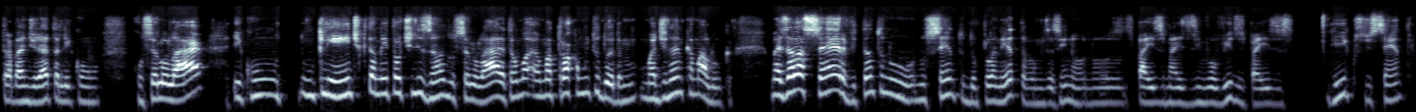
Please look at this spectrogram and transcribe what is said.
trabalhando direto ali com o celular e com um cliente que também está utilizando o celular, então é uma, é uma, troca muito doida, uma dinâmica maluca. Mas ela serve tanto no, no centro do planeta, vamos dizer assim, no, nos países mais desenvolvidos, países ricos de centro,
